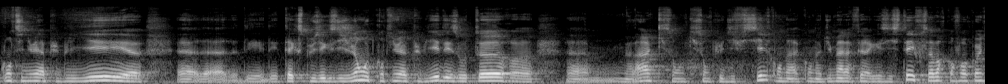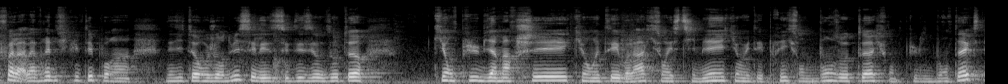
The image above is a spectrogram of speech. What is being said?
continuer à publier euh, euh, des, textes plus exigeants ou de continuer à publier des auteurs euh, qui, sont, plus difficiles, qu'on a, du mal à faire exister. Il faut savoir qu'enfin, encore une fois, la, vraie difficulté pour un, éditeur aujourd'hui, c'est des auteurs qui ont pu bien marcher, qui ont été voilà, qui sont estimés, qui ont été pris, qui sont de bons auteurs, qui font publier de bons textes,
